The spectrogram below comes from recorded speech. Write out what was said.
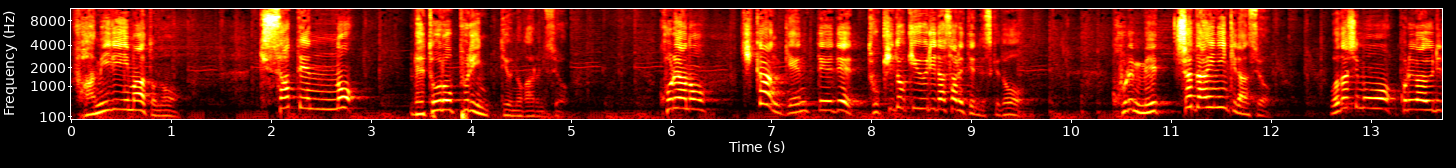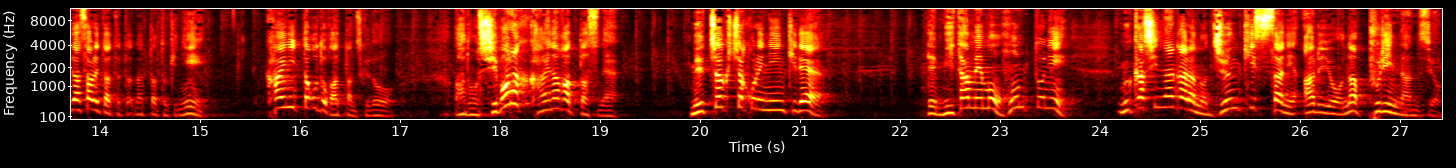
ファミリーマートの喫茶店のレトロプリンっていうのがあるんですよ。これあの期間限定で時々売り出されてるんですけどこれめっちゃ大人気なんですよ。私もこれが売り出されたってなった時に買いに行ったことがあったんですけどあのしばらく買えなかったですね。めちゃくちゃこれ人気でで見た目も本当に昔ながらの純喫茶にあるようなプリンなんですよ。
